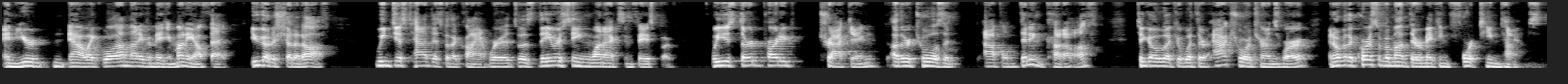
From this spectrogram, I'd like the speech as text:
and you're now like, well, I'm not even making money off that. You go to shut it off. We just had this with a client where it was they were seeing 1x in Facebook. We used third party tracking, other tools that Apple didn't cut off to go look at what their actual returns were. And over the course of a month, they were making 14 times.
